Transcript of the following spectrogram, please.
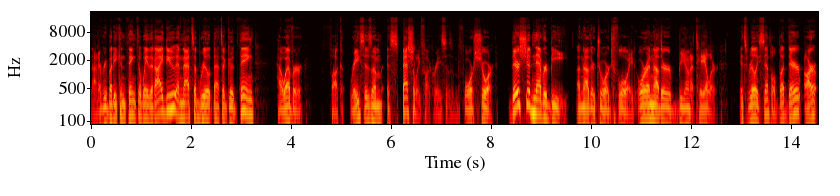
Not everybody can think the way that I do, and that's a real that's a good thing. However, fuck racism, especially fuck racism for sure. There should never be another George Floyd or another Breonna Taylor. It's really simple, but there are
